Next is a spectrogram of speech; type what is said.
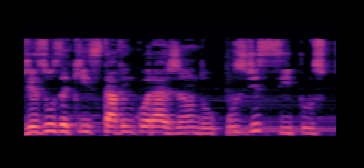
Jesus aqui estava encorajando os discípulos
